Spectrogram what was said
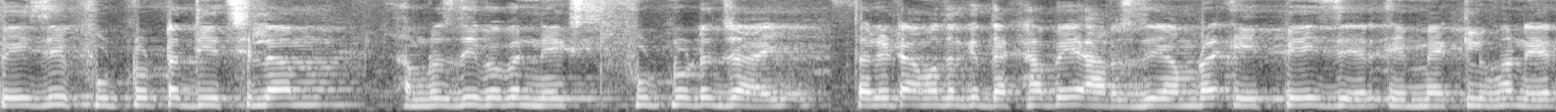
পেজে ফুটনোটটা দিয়েছিলাম, আমরা যদি এভাবে নেক্সট ফুটনোটে যাই, তাহলে এটা আমাদেরকে দেখাবে। আর যদি আমরা এই পেজের এই ম্যাকলুহানের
